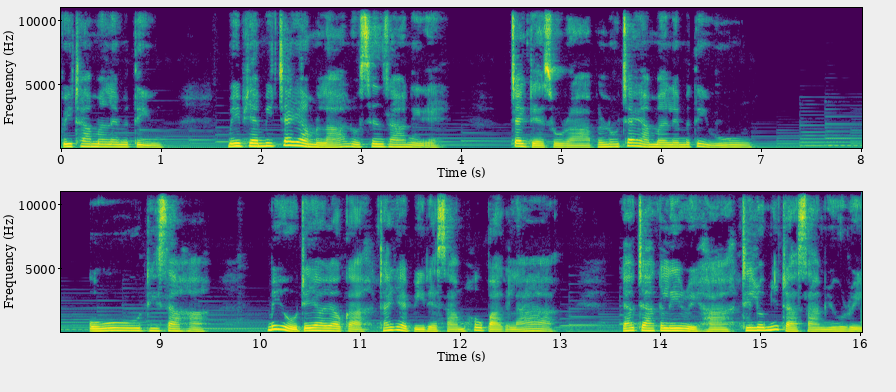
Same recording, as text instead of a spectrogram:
ပေးထားမှလည်းမသိဘူးမေပြန်ပြီးကြိုက်ရမလားလို့စဉ်းစားနေတယ်ကြိုက်တယ်ဆိုတာဘလို့ကြိုက်ရမှန်းလည်းမသိဘူးအိုးဒီစာဟာမိကိုတယောက်ယောက်ကဓာတ်ရိုက်ပေးတဲ့စာမဟုတ်ပါကလားယောက်ျားကလေးတွေဟာဒီလိုမြစ်တာစာမျိုးတွေ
